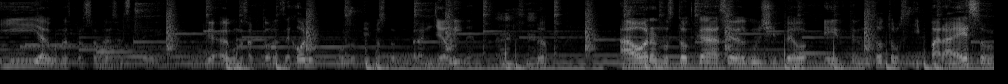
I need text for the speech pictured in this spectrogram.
y algunas personas, este, algunos actores de Hollywood, como lo vimos con Brangelina. Ujú. ¿no? Ahora nos toca hacer algún shipeo entre nosotros y para eso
